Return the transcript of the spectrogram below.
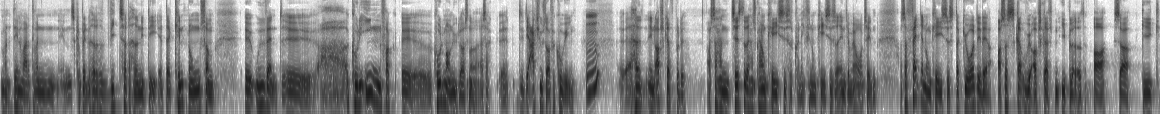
hvordan var det? Det var en, en skribent, der hed Victor, der havde en idé, at der kendte nogen, som øh, udvandt øh, åh, kodeinen fra øh, kodimagnyl og sådan noget. Altså, øh, det, det aktive stof i kokain. Mm. Øh, havde en opskrift på det. Og så han testet det, han skulle have nogle cases, så kunne han ikke finde nogle cases, så endte jeg med at overtage den. Og så fandt jeg nogle cases, der gjorde det der, og så skrev vi opskriften i bladet, og så gik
